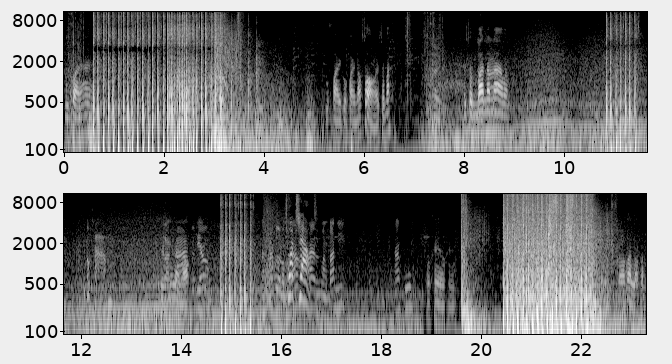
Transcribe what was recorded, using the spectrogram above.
กูไฟให้กูไฟกูไฟน็อกสองแล้วใช่ปะใช่ไปชนบ้านด้านหน้ามันน็อกสามเดี๋ยว หลังไม่เป็นไรคาเนอะตัวเดียวหลังคาตัวลงมา Watch แล้ว out ใช่หลังบ้านนี้หน้ากูโอเค โอเค รอก่อนรอก่อน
